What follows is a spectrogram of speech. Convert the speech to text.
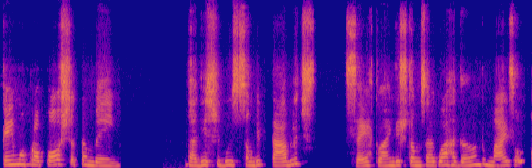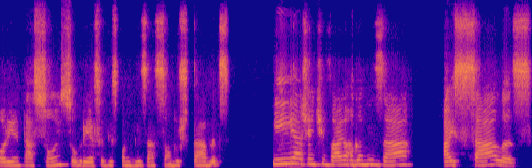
Tem uma proposta também da distribuição de tablets, certo? Ainda estamos aguardando mais orientações sobre essa disponibilização dos tablets. E a gente vai organizar as salas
